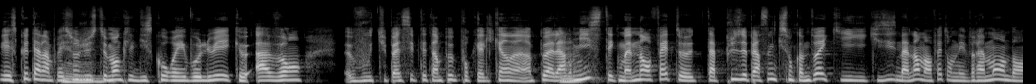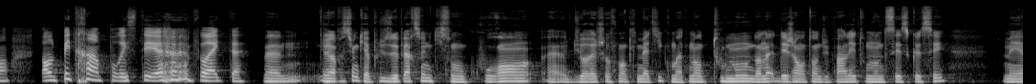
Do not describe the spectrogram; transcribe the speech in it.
Est-ce que tu as l'impression mmh. justement que les discours ont évolué et qu'avant, vous, tu passais peut-être un peu pour quelqu'un un peu alarmiste et que maintenant, en fait, euh, tu as plus de personnes qui sont comme toi et qui, qui disent, maintenant, mais en fait, on est vraiment dans, le pétrin pour rester euh, correct ben, J'ai l'impression qu'il y a plus de personnes qui sont au courant euh, du réchauffement climatique. Maintenant, tout le monde en a déjà entendu parler, tout le monde sait ce que c'est. Mais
